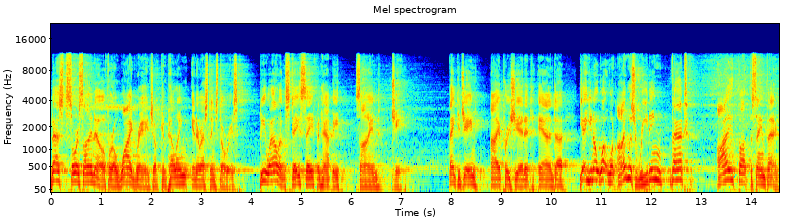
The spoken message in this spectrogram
Best source I know for a wide range of compelling, interesting stories. Be well and stay safe and happy. Signed, Gene. Thank you, Gene. I appreciate it. And uh, yeah, you know what? When I was reading that, I thought the same thing.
